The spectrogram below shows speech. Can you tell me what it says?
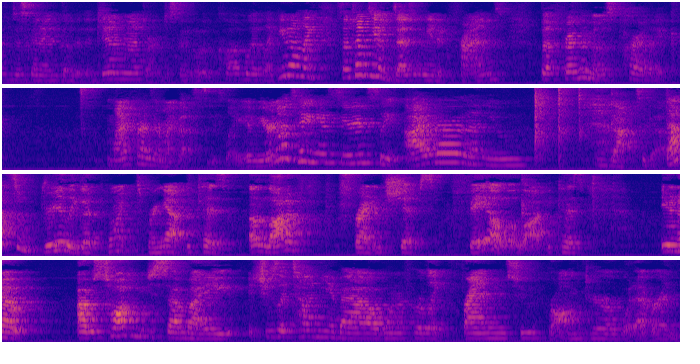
I'm just gonna go to the gym with, or I'm just gonna go to the club with. Like you know, like sometimes you have designated friends, but for the most part, like my friends are my besties. Like if you're not taking it seriously either, then you got to go. That's a really good point to bring up because a lot of friendships fail a lot because you know I was talking to somebody she was like telling me about one of her like friends who wronged her or whatever and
